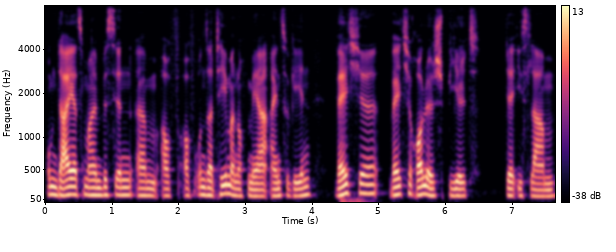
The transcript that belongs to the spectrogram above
um da jetzt mal ein bisschen ähm, auf, auf unser Thema noch mehr einzugehen, welche, welche Rolle spielt der Islam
